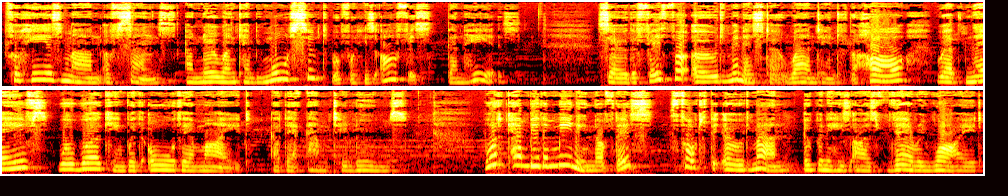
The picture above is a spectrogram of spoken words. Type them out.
for he is a man of sense, and no one can be more suitable for his office than he is. So the faithful old minister went into the hall where the knaves were working with all their might at their empty looms. What can be the meaning of this? Thought the old man, opening his eyes very wide.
